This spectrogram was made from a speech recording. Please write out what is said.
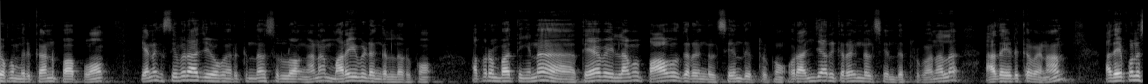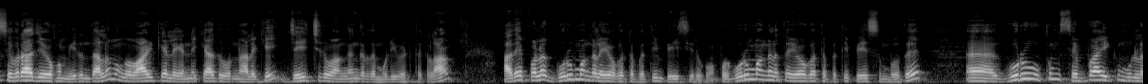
யோகம் இருக்கான்னு பார்ப்போம். எனக்கு சிவராஜ யோகம் இருக்குன்னு தான் சொல்லுவாங்க. ஆனால் மறைவிடங்களில் இருக்கும். அப்புறம் பார்த்திங்கன்னா தேவையில்லாமல் பாவ கிரகங்கள் சேர்ந்துட்ருக்கோம் ஒரு அஞ்சாறு கிரகங்கள் சேர்ந்துட்ருக்கும் அதனால் அதை எடுக்க வேணாம். அதே போல் சிவராஜ யோகம் இருந்தாலும் உங்கள் வாழ்க்கையில் என்றைக்காவது ஒரு நாளைக்கு ஜெயிச்சிருவாங்கங்கிறத முடிவு எடுத்துக்கலாம். அதே போல் குருமங்கல யோகத்தை பற்றியும் பேசியிருக்கோம். இப்போ குருமங்கலத்தை யோகத்தை பற்றி பேசும்போது குருவுக்கும் செவ்வாய்க்கும் உள்ள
